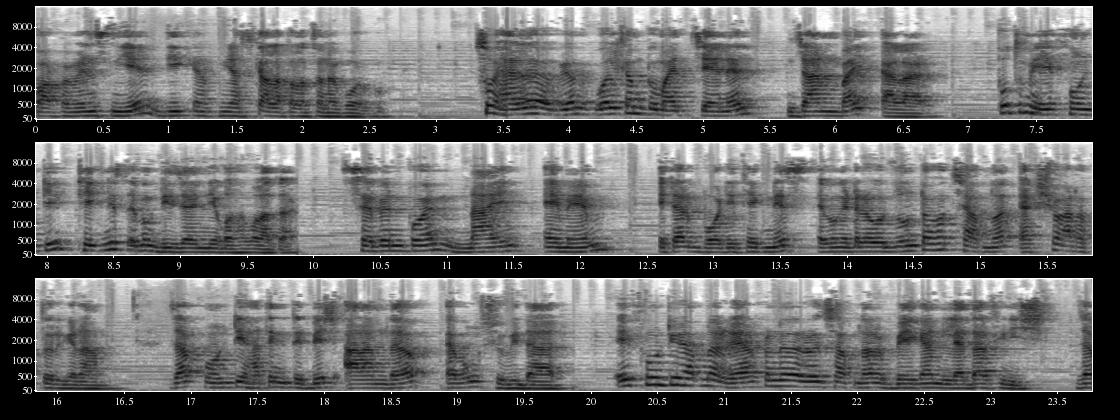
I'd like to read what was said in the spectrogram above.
পারফরমেন্স নিয়ে, দিক আমি আজকে আলাপ আলোচনা করব। So hello everyone welcome to my channel জান বাই অ্যালার প্রথমে এই ফোনটি থিকনেস এবং ডিজাইন নিয়ে কথা বলা যাক। Seven point nine M M এটার বডি থিকনেস এবং এটার ওজনটা হচ্ছে আপনার একশো আটাত্তর গ্রাম। যা ফোনটি হাতে নিতে বেশ আরামদায়ক এবং সুবিধার। এই ফোনটির আপনার রেয়ার প্যানেলে রয়েছে আপনার বেগান লেদার ফিনিশ যা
